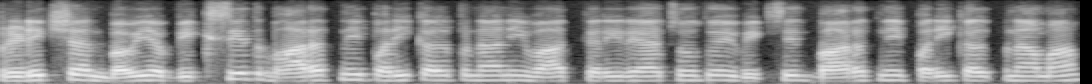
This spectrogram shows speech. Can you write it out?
પ્રિડિક્શન ભવ્ય વિકસિત ભારતની પરિકલ્પનાની વાત કરી રહ્યા છો, તો એ વિકસિત ભારતની પરિકલ્પનામાં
